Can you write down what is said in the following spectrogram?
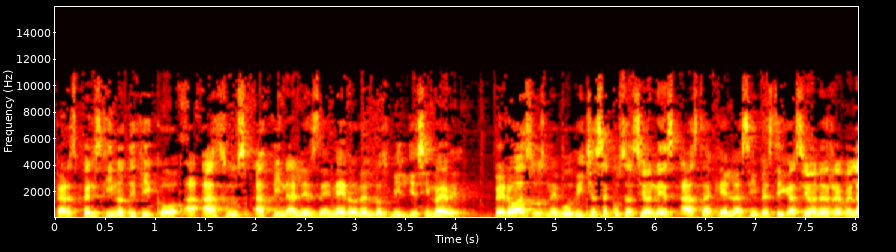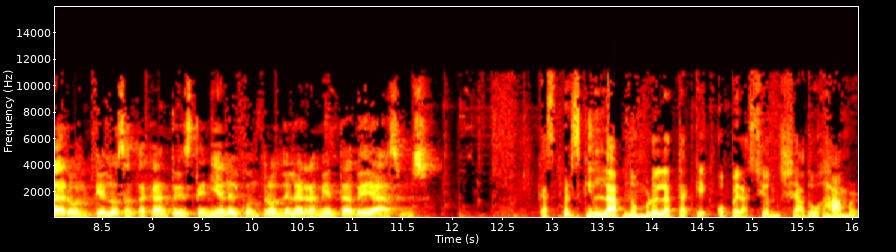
Kaspersky notificó a Asus a finales de enero del 2019, pero Asus negó dichas acusaciones hasta que las investigaciones revelaron que los atacantes tenían el control de la herramienta de Asus. Kaspersky Lab nombró el ataque Operación Shadowhammer.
